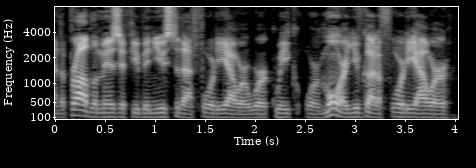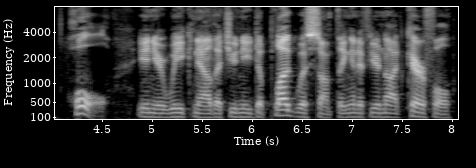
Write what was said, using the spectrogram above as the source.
and the problem is if you've been used to that 40-hour work week or more, you've got a 40-hour hole in your week now that you need to plug with something. And if you're not careful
